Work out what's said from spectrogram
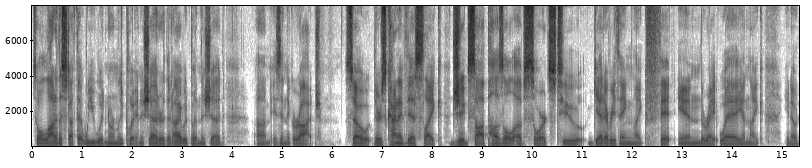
So a lot of the stuff that we would normally put in a shed or that I would put in the shed um, is in the garage. So there's kind of this like jigsaw puzzle of sorts to get everything like fit in the right way and like, you know,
